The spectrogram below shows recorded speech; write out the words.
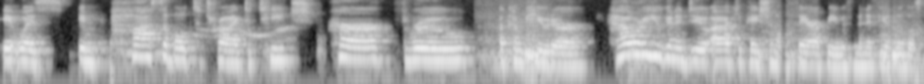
It was impossible to try to teach her through a computer how are you going to do occupational therapy with manipulables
